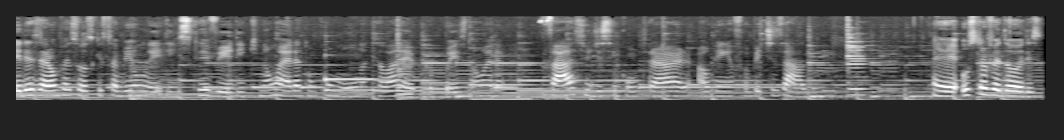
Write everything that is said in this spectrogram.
eles eram pessoas que sabiam ler e escrever e que não era tão comum naquela época, pois não era fácil de se encontrar alguém alfabetizado. É, os servidores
